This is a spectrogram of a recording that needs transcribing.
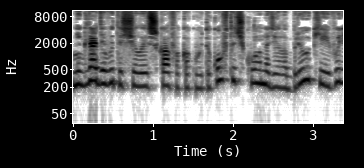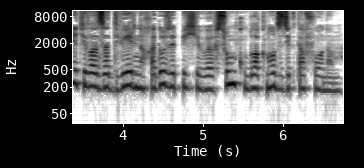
Не глядя, вытащила из шкафа какую-то кофточку, надела брюки и вылетела за дверь, на ходу запихивая в сумку блокнот с диктофоном.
